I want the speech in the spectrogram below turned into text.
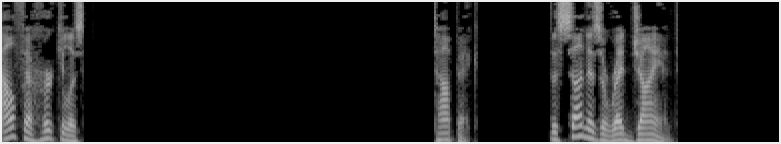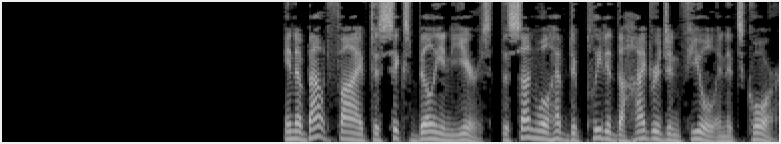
Alpha Herculis The Sun is a red giant. In about 5 to 6 billion years, the Sun will have depleted the hydrogen fuel in its core.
